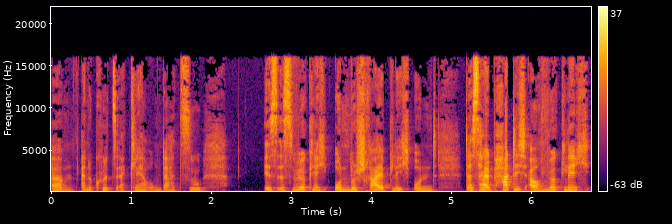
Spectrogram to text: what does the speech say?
ähm, eine kurze Erklärung dazu es ist wirklich unbeschreiblich und deshalb hatte ich auch wirklich,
